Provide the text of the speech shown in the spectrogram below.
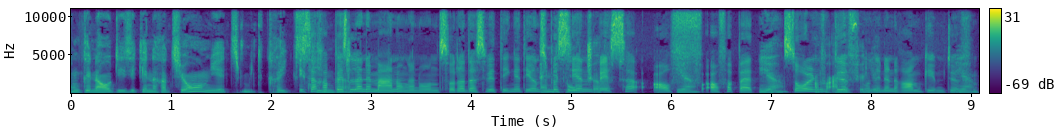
Und genau diese Generation jetzt mit Kriegskindern. Ist auch ein bisschen eine Mahnung an uns, oder? Dass wir Dinge, die uns eine passieren, Botschaft. besser auf, ja. aufarbeiten ja, sollen und dürfen und in den Raum geben dürfen. Ja.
